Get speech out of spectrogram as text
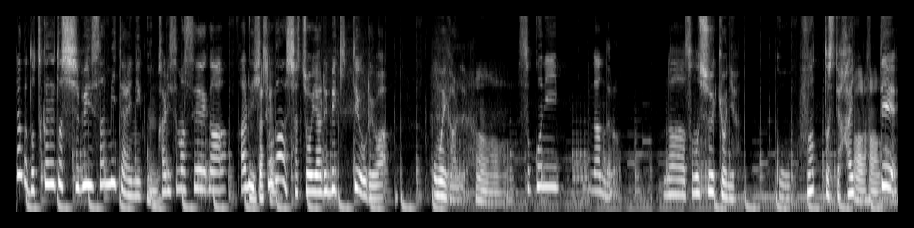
なんかどっちかというと渋井さんみたいにこううん。カリスマ性がある人が社長やるべきっていう俺は思いがあるのよはそこになんだろう。なその宗教にこうふわっとして入って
